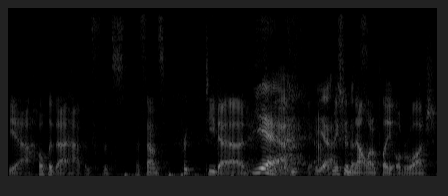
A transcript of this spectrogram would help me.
Yeah, hopefully that happens. That's that sounds pretty bad. Yeah, yeah, It makes sure me not want to play Overwatch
